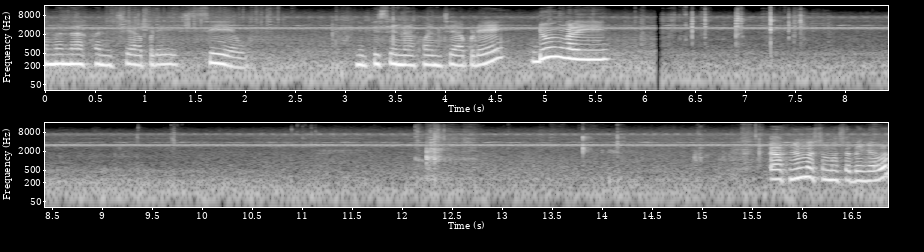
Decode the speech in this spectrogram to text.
એમાં નાખવાની છે આપણે સેવ. ને પીસી નાખવાની છે આપણે ડુંગળી. એક નંબર સમોસા બનાવો.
